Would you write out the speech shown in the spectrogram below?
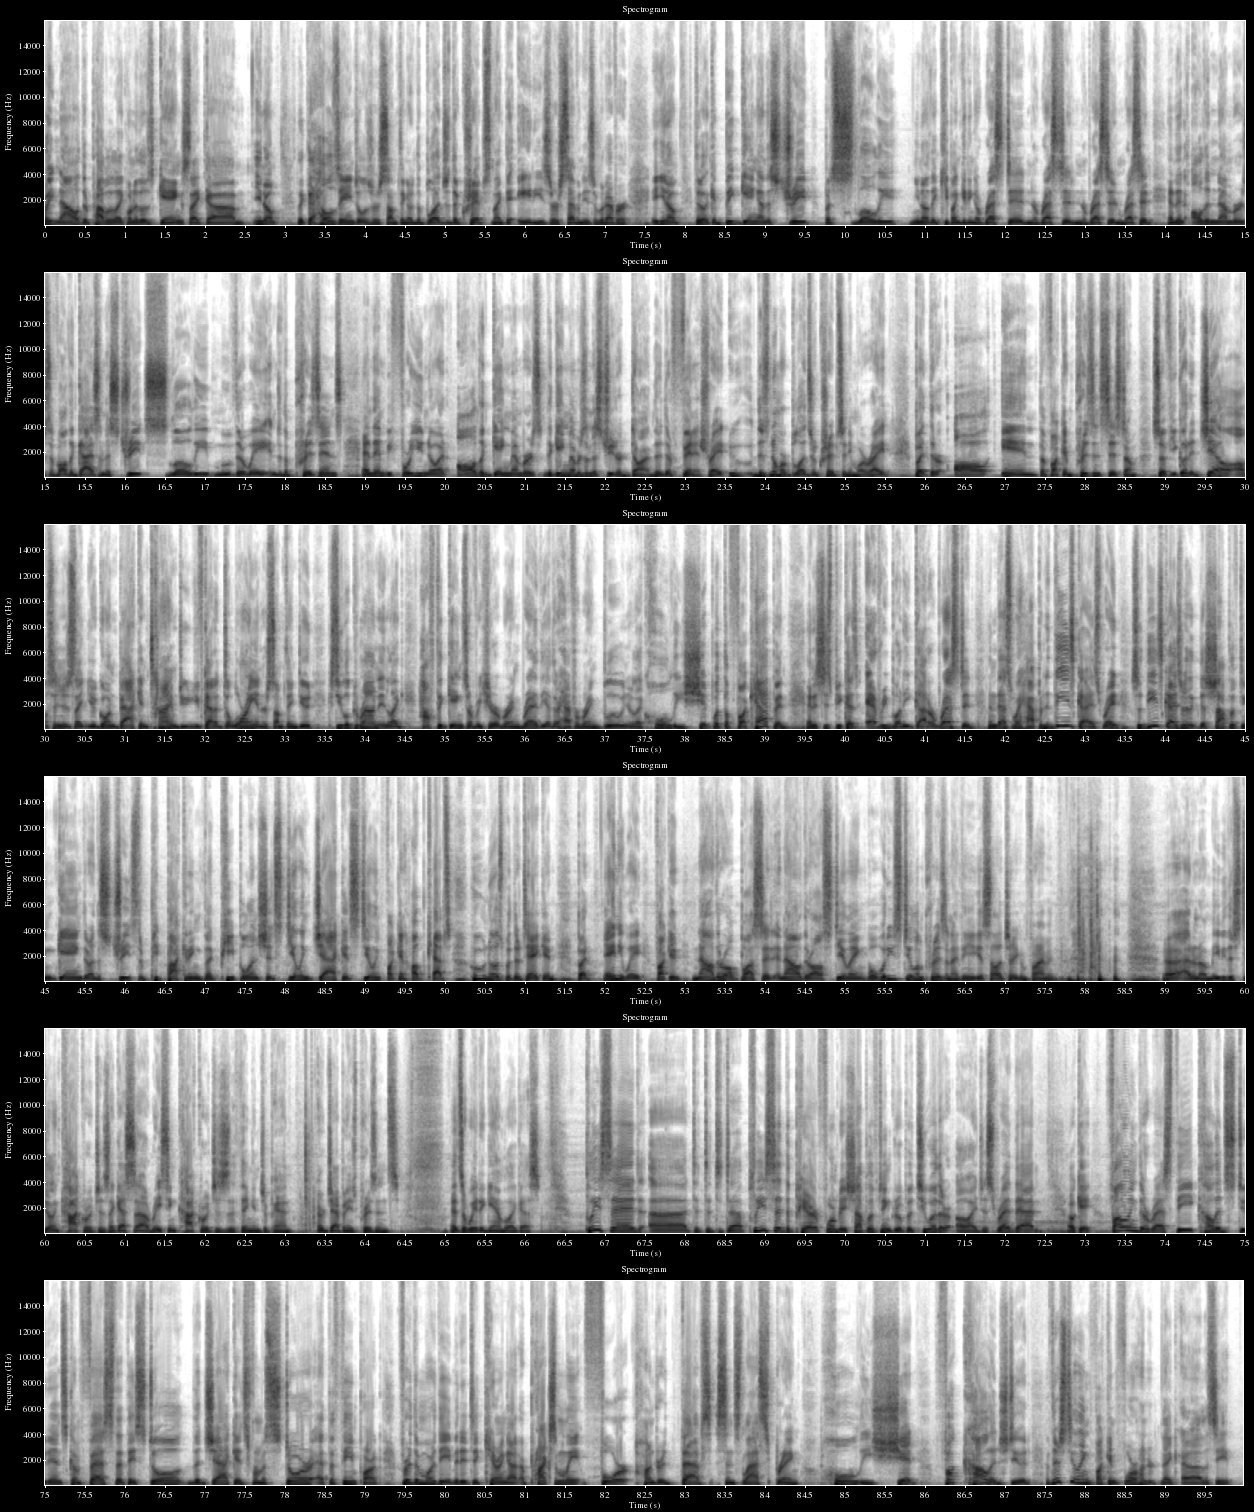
right now they're probably like one of those gangs like um, you know like the hells angels or something or the bloods of the crips in like the 80s or 70s or whatever. You know they're like a big gang on the street but slowly you know they keep on getting arrested and arrested and arrested and arrested. And then all the numbers of all the guys on the street slowly move their way into the prisons. And then before you know it all the gang members the gang members on the street are done. They're, they're finished right? There's no more bloods or crips anymore right? But they're all in the fucking prison system. So if you go to jail all of a sudden you're just like you're going back in time, dude. You've got a DeLorean or something, dude. Because you look around and like half the gangs over here are wearing red, the other half are wearing blue, and you're like, holy shit, what the fuck happened? And it's just because everybody got arrested, and that's what happened to these guys, right? So these guys are like the shoplifting gang. They're on the streets, they're pickpocketing like people and shit, stealing jackets, stealing fucking hubcaps. Who knows what they're taking? But anyway, fucking now they're all busted, and now they're all stealing. Well, what do you steal in prison? I think you get solitary confinement. uh, I don't know. Maybe they're stealing cockroaches. I guess uh, racing cockroaches is a thing in Japan or Japanese prisons. It's a way to gamble, I guess. Police said, uh, da, da, da. Police said the pair formed a shoplifting group of two other. Oh, I just read that. Okay. Following the arrest, the college students confessed that they stole the jackets from a store at the theme park. Furthermore, they admitted to carrying out approximately 400 thefts since last spring. Holy shit. Fuck college, dude. If they're stealing fucking 400, like, uh, let's see,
